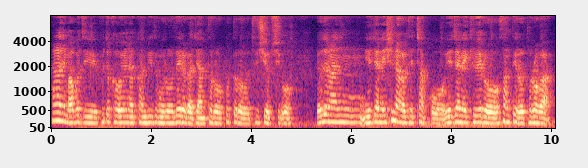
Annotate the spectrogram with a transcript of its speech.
하나님 아버지 부족하고 연약한 믿음으로 내려가지 않도록 붙들어 주시옵시고 여전한 예전의 신앙을 되찾고 예전의 교회로 상태로 돌아가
